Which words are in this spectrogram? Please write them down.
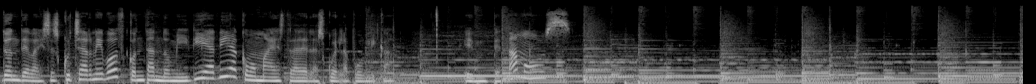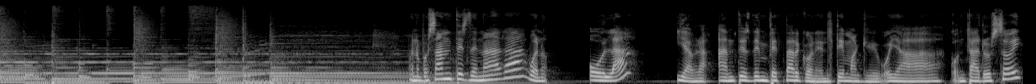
donde vais a escuchar mi voz contando mi día a día como maestra de la escuela pública. ¡Empezamos! Bueno, pues antes de nada, bueno, hola. Y ahora, antes de empezar con el tema que voy a contaros hoy,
